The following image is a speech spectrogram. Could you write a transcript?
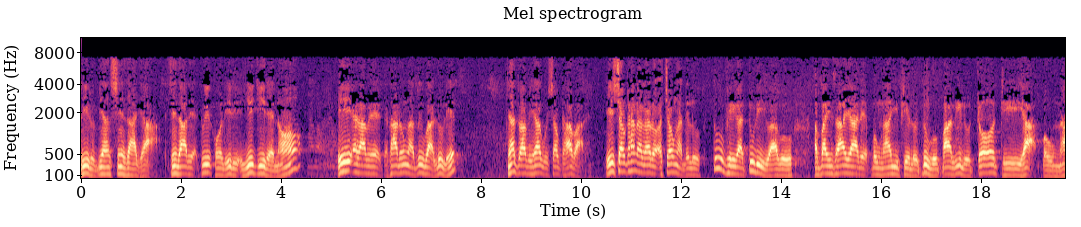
လေးတို့ပြန်စဉ်းစားကြစဉ်းစားတဲ့အတွေးခေါ်လေးတွေအရေးကြီးတယ်နော်အေးအဲ့ဒါပဲတခါတုန်းကသူ့ဘလူလေမြတ်စွာဘုရားကိုလျှောက်ထားပါတယ်ဒီလျှောက်ထားတာကတော့အကြောင်းကတည်းလို့သူ့အဖေကတုရိရွာကို အပိုင်စားရတဲ့ပုံနာကြီးဖြစ်လို့သူ့ကိုပါဠိလိုတောဒီယပုံနာ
